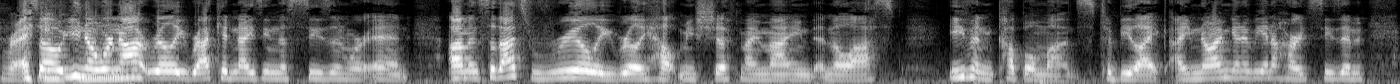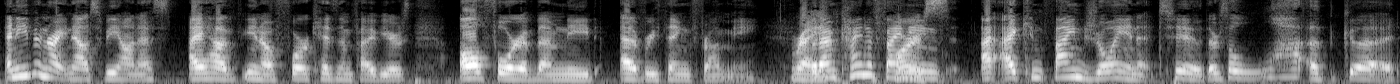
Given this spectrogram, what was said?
Right. So, you know, we're mm-hmm. not really recognizing the season we're in. Um, and so that's really, really helped me shift my mind in the last even couple months to be like, I know I'm going to be in a hard season. And even right now, to be honest, I have, you know, four kids in five years. All four of them need everything from me. Right. But I'm kind of, of finding, I, I, can find joy in it too. There's a lot of good.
